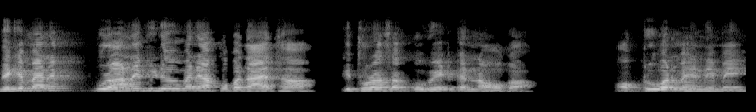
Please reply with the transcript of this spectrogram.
देखिए मैंने पुराने वीडियो में मैंने आपको बताया था कि थोड़ा सा आपको वेट करना होगा अक्टूबर महीने में।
